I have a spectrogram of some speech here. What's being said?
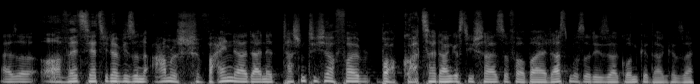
also, oh, willst du jetzt wieder wie so ein armes Schwein da deine Taschentücher voll, boah, Gott sei Dank ist die Scheiße vorbei. Das muss so dieser Grundgedanke sein.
